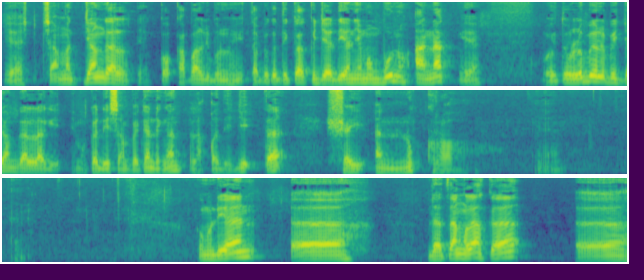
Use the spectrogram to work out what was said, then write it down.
Ya sangat janggal ya, kok kapal dibunuhi? Tapi ketika kejadiannya membunuh anak ya oh itu lebih lebih janggal lagi maka disampaikan dengan laqad ji'ta syai'an nukra ya. kemudian uh, datanglah ke uh,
